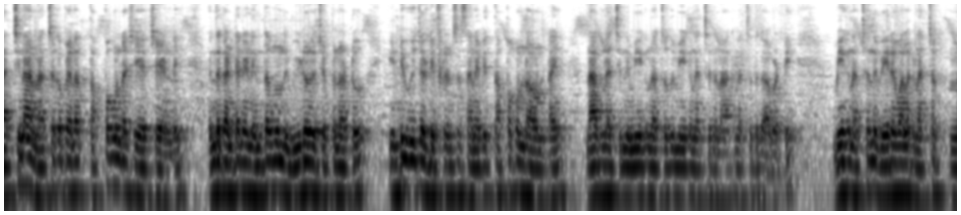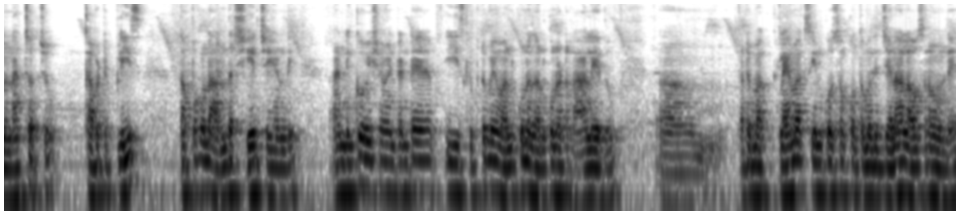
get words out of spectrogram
నచ్చినా నచ్చకపోయినా తప్పకుండా షేర్ చేయండి. ఎందుకంటే నేను ఇంతకుముందు వీడియోలో చెప్పినట్టు ఇండివిజువల్ డిఫరెన్సెస్ అనేవి తప్పకుండా ఉంటాయి. నాకు నచ్చింది మీకు నచ్చదు మీకు నచ్చదు నాకు నచ్చదు కాబట్టి మీకు నచ్చింది వేరే వాళ్ళకి నచ్చ నచ్చచ్చు. కాబట్టి ప్లీజ్ తప్పకుండా అందరు షేర్ చేయండి. అండ్ ఇంకో విషయం ఏంటంటే ఈ స్క్రిప్ట్ మేము అనుకున్నది అనుకున్నట్టు రాలేదు. అంటే మా క్లైమాక్స్ సీన్ కోసం కొంతమంది జనాలు అవసరం ఉండే.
